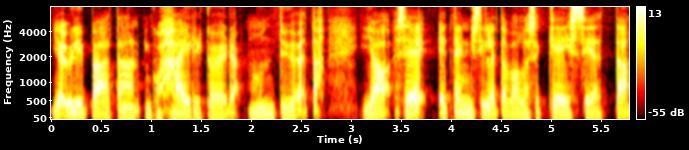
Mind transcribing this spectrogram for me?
ja ylipäätään niin häiriköidä mun työtä. Ja se eteni sillä tavalla se keissi, että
